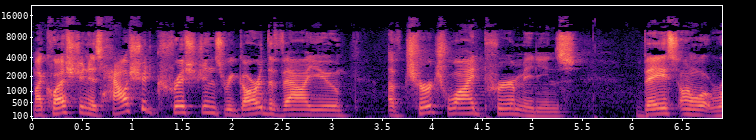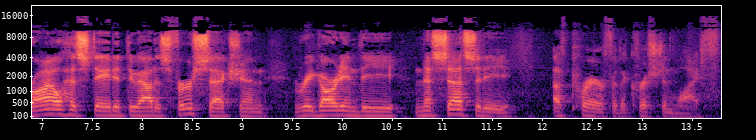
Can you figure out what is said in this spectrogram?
my question is How should Christians regard the value of church wide prayer meetings based on what Ryle has stated throughout his first section regarding the necessity of prayer for the Christian life?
